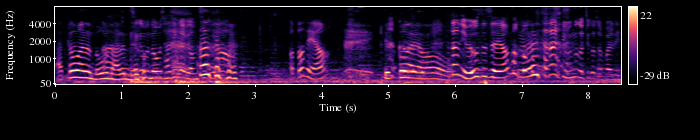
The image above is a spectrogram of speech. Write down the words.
아까와는 너무 다른데요? 지금은 너무 자신감이 넘치고요. 어떠세요? 예뻐요. 사장님 왜 웃으세요? 사장님 웃는 거 찍어줘 빨리.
